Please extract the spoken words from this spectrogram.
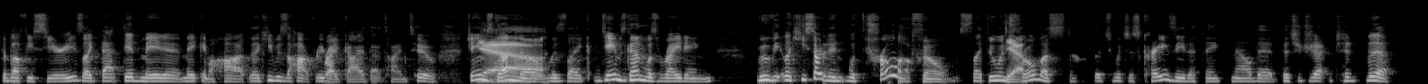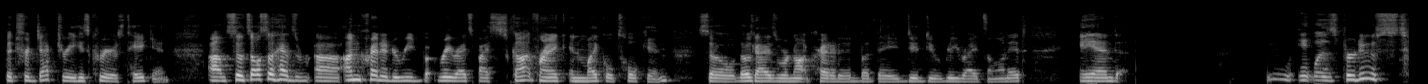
the Buffy series. Like that did made it make him a hot like he was a hot rewrite guy at that time too. James Gunn though was like James Gunn was writing movie like he started in, with Troma films, like doing Yeah. Troma stuff, which which is crazy to think now that the trajectory the the trajectory his career has taken. Um, so it's also has uh, uncredited re- rewrites by Scott Frank and Michael Tolkin. So those guys were not credited, but they did do rewrites on it. And it was produced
